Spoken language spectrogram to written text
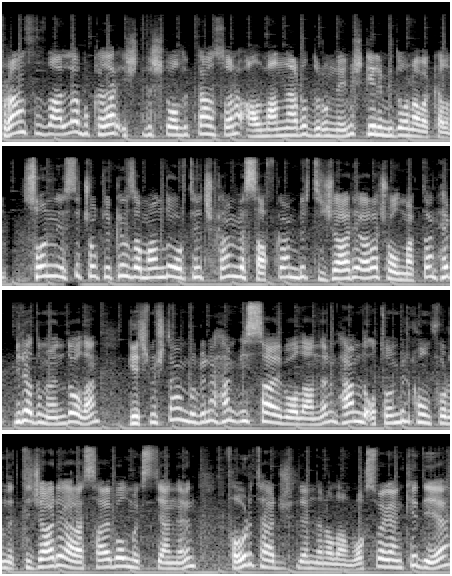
Fransızlarla bu kadar iç dışlı olduktan sonra Almanlarda durum neymiş? Gelin bir de ona bakalım. Son nesli çok yakın zamanda ortaya çıkan ve safkan bir ticari araç olmaktan hep bir adım önde olan, geçmişten bugüne hem iş sahibi olanların hem de otomobil konforunda ticari araç sahibi olmak isteyenlerin favori tercihlerinden olan Volkswagen Caddy'ye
